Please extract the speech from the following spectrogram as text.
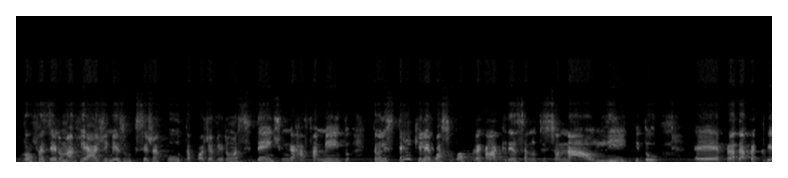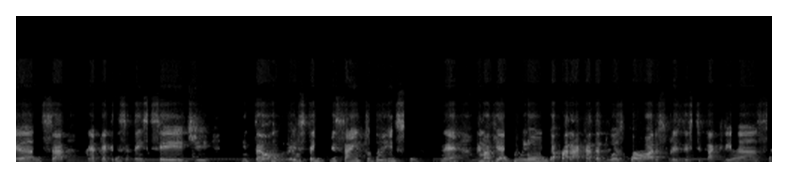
vão fazer uma viagem, mesmo que seja curta, pode haver um acidente, um engarrafamento. Então, eles têm que levar suporte para aquela criança nutricional, líquido, é, para dar para a criança, né? Porque a criança tem sede. Então, eles têm que pensar em tudo isso, né? Uma viagem longa, parar a cada duas horas para exercitar a criança,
